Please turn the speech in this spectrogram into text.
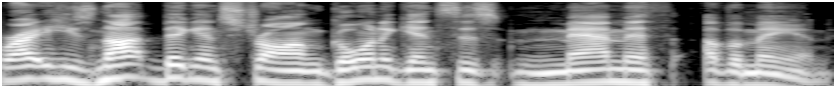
right? He's not big and strong going against this mammoth of a man.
